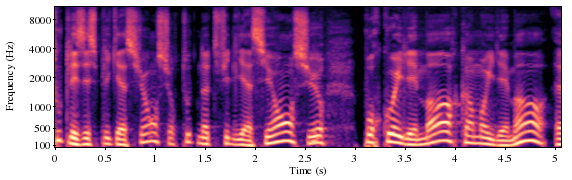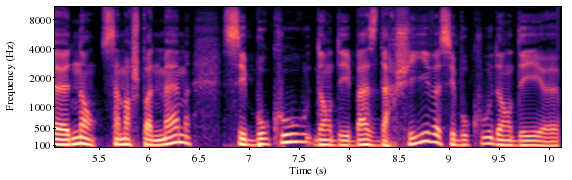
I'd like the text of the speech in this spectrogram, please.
toutes les explications sur toute notre filiation, sur pourquoi il est mort, comment il est mort. Euh, non, ça marche pas de même. C'est beaucoup dans des bases d'archives, c'est beaucoup dans des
